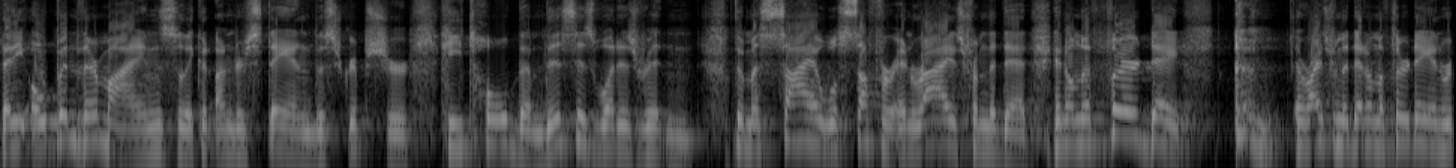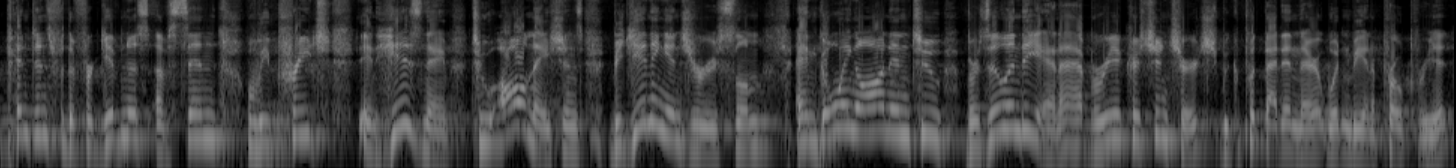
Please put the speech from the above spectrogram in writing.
That he opened their minds so they could understand the scripture. He told them, This is what is written the Messiah will suffer and rise from the dead, and on the third day, arise from the dead on the third day, and repentance for the forgiveness of sin will be preached in his name to all nations, beginning in Jerusalem and going on into Brazil, Indiana, at Berea Christian Church. We could put that in there, it wouldn't be inappropriate.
